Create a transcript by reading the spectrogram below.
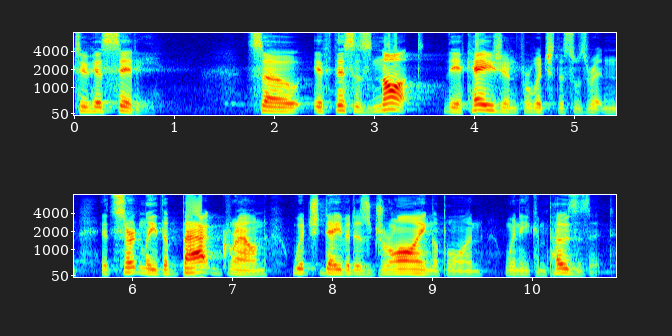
to his city. So, if this is not the occasion for which this was written, it's certainly the background which David is drawing upon when he composes it.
